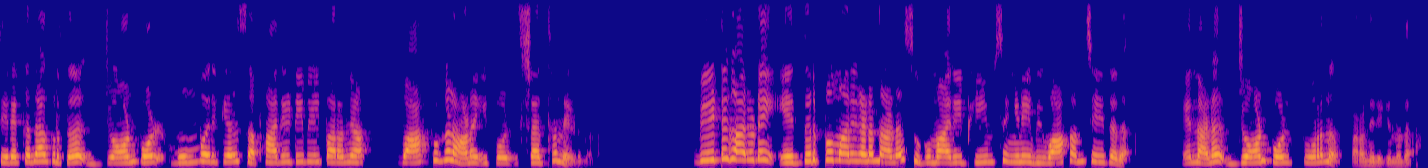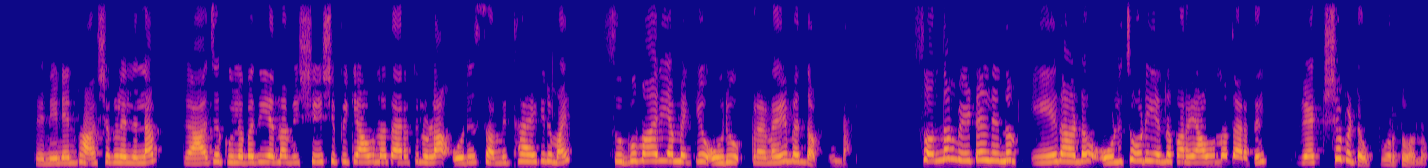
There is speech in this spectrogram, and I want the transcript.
തിരക്കഥാകൃത്ത് ജോൺ പോൾ മുമ്പൊരിക്കൽ സഫാരി ടിവിയിൽ പറഞ്ഞ വാക്കുകളാണ് ഇപ്പോൾ ശ്രദ്ധ നേടുന്നത്. വീട്ടുകാരുടെ എതിർപ്പ് മറികടന്നാണ് സുകുമാരി ഭീംസിംഗിനെ വിവാഹം ചെയ്തത് എന്നാണ് ജോൺ പോൾ തുറന്നു പറഞ്ഞിരിക്കുന്നത്. തെന്നിന്ത്യൻ ഭാഷകളിലെല്ലാം രാജകുലപതി എന്ന വിശേഷിപ്പിക്കാവുന്ന തരത്തിലുള്ള ഒരു സംവിധായകനുമായി സുകുമാരി അമ്മയ്ക്ക് ഒരു പ്രണയബന്ധം ഉണ്ടായി. സ്വന്തം വീട്ടിൽ നിന്നും ഏതാണ്ട് ഒളിച്ചോടി എന്ന് പറയാവുന്ന തരത്തിൽ രക്ഷപ്പെട്ടു പുറത്തു വന്നു.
